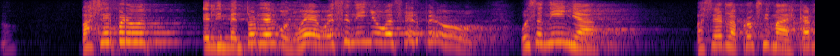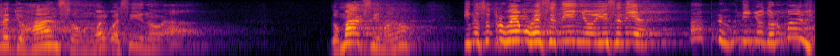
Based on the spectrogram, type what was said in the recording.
¿no? Va a ser, pero el inventor de algo nuevo. Ese niño va a ser, pero, o esa niña va a ser la próxima Scarlett Johansson o algo así, ¿no? Ah, lo máximo, ¿no? Y nosotros vemos a ese niño y esa niña, ah, pero es un niño normal.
